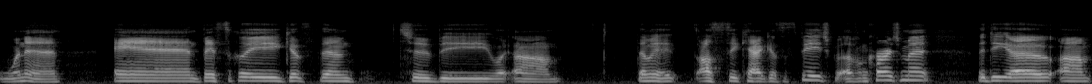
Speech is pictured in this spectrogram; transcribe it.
went in and basically gets them to be like um then we also see Cat gives a speech of encouragement. The DEO um,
